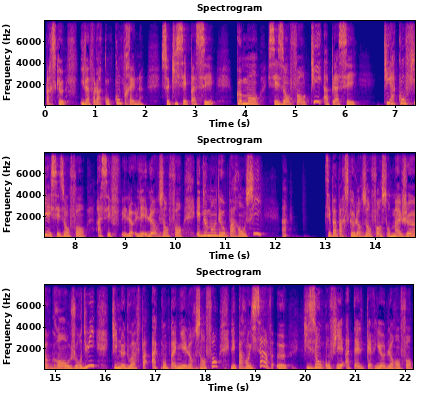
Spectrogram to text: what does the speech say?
parce que il va falloir qu'on comprenne ce qui s'est passé comment ces enfants, qui a placé qui a confié ses enfants à ses, leurs enfants et demander aux parents aussi. C'est pas parce que leurs enfants sont majeurs, grands aujourd'hui, qu'ils ne doivent pas accompagner leurs enfants. Les parents, ils savent, eux, qu'ils ont confié à telle période leur enfant.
